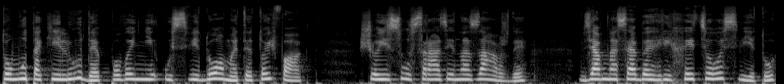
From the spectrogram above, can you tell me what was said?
Тому такі люди повинні усвідомити той факт, що Ісус раз і назавжди взяв на себе гріхи цього світу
